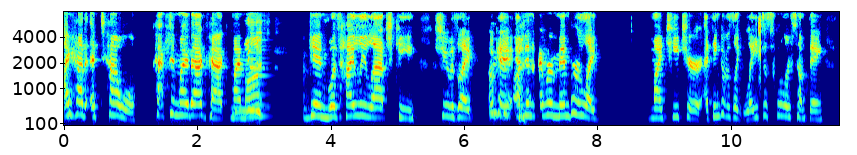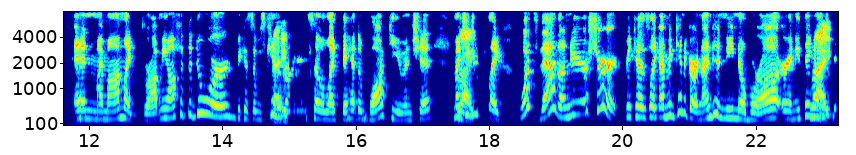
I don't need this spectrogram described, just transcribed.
I had a towel packed in my backpack. My mom, again, was highly latchkey. She was like, okay. And then I remember like my teacher, I think it was like late to school or something. And my mom like dropped me off at the door because it was Right. kindergarten. So like they had to walk you and shit. My Right. teacher was like, what's that under your shirt? Because like I'm in kindergarten. I didn't need no bra or anything. And I was Right. like,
